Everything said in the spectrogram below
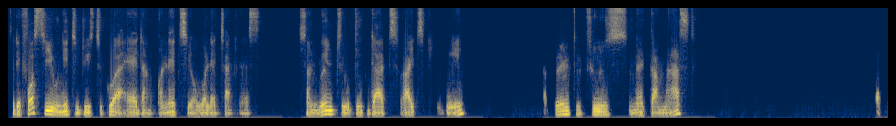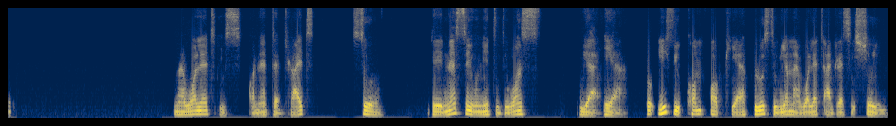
So the first thing you need to do is to go ahead and connect your wallet address. So I'm going to do that right away. I'm going to choose MetaMask. My wallet is connected, right? So the next thing we need to do once we are here. So if you come up here close to where my wallet address is showing,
